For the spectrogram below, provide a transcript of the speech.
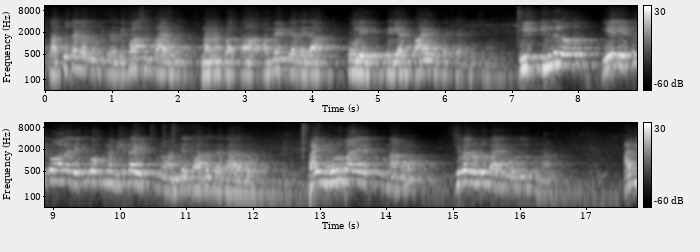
ఒక అద్భుతంగా చూపించిన రిఫార్స్ పాయ మనం అంబేద్కర్ లేదా పూలే పెరియార్ పాయ ఒకటి అనిపించింది. ఈ ఇందులో ఏది ఎత్తుకోవాలో ఎత్తుకోకుండా మిగతా ఎత్తుకున్నాం అంతే స్వాతంత్ర కాలంలో. పై మూడు పాయలు ఎత్తుకున్నాము చివరి రెండు పాయలు వదులుకున్నాము అది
